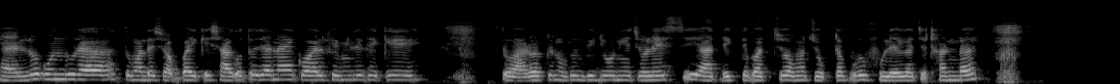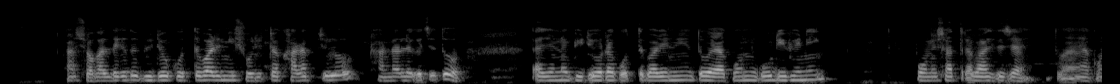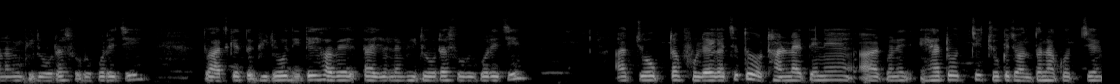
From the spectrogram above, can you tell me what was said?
Hello বন্ধুরা, তোমাদের সবাইকে স্বাগত জানাই কয়েল ফ্যামিলি থেকে। তো আরও একটা নতুন ভিডিও নিয়ে চলে এসেছি। আর দেখতে পাচ্ছ, আমার চোখটা পুরো ফুলে গেছে ঠান্ডায়। আর সকাল থেকে তো ভিডিও করতে পারিনি, শরীরটা খারাপ ছিল, ঠান্ডা লেগেছে তো। তাই জন্য ভিডিওটা করতে পারিনি। তো এখন গুড ইভিনিং পৌনে সাতটা বাজতে যায়। তো এখন আমি ভিডিওটা শুরু করেছি। তো আজকে তো ভিডিও দিতেই হবে, তাই জন্য ভিডিওটা শুরু করেছি। আর চোখটা ফুলে গেছে তো ঠান্ডায় দিনে আর মানে হ্যাট হচ্ছে, চোখে যন্ত্রণা করছে।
